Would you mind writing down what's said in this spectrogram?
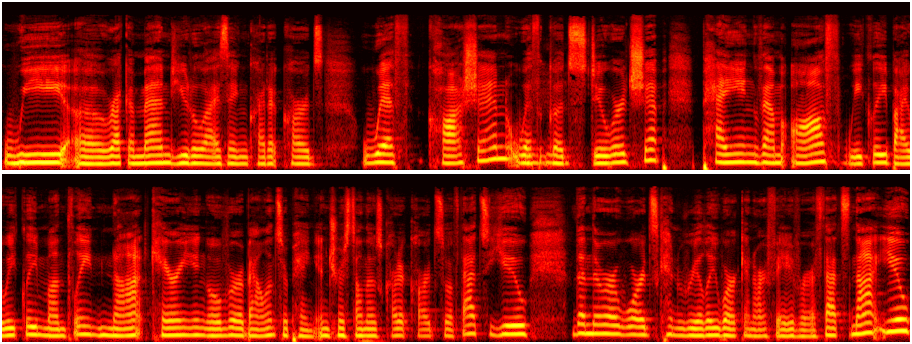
We uh, recommend utilizing credit cards with caution with mm-hmm. good stewardship, paying them off weekly, biweekly, monthly, not carrying over a balance or paying interest on those credit cards. So if that's you, then the rewards can really work in our favor. If that's not you,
